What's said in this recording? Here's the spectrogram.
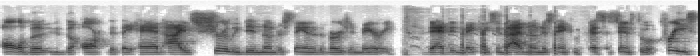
all the the art that they had. I surely didn't understand the Virgin Mary. That didn't make any sense. I didn't understand confessing sins to a priest.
